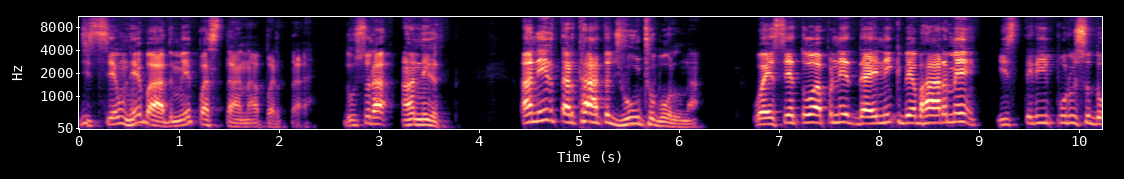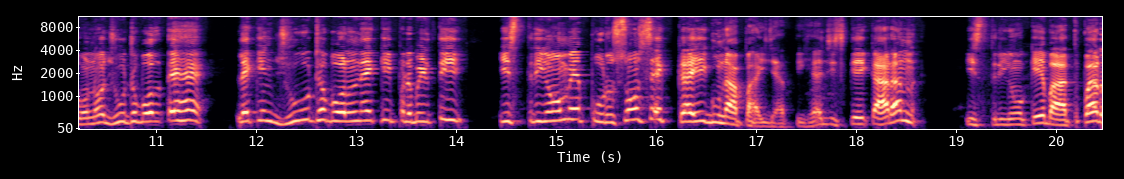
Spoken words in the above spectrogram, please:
जिससे उन्हें बाद में पछताना पड़ता है। दूसरा, अनिर्त। अनिर्त अर्थात झूठ बोलना। वैसे तो अपने दैनिक व्यवहार में स्त्री पुरुष दोनों झूठ बोलते हैं, लेकिन झूठ बोलने की प्रवृत्ति स्त्रियों में पुरुषों से कई गुना पाई जाती है, जिसके कारण स्त्रियों के बात पर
